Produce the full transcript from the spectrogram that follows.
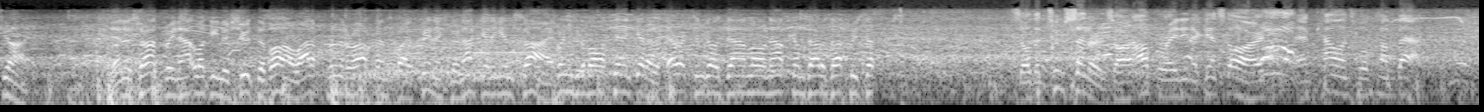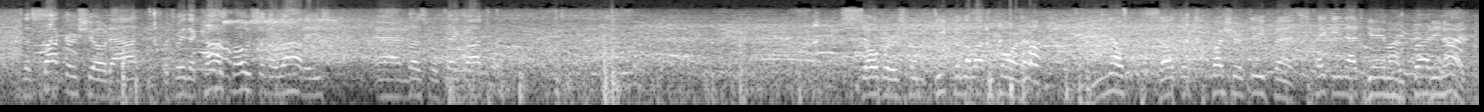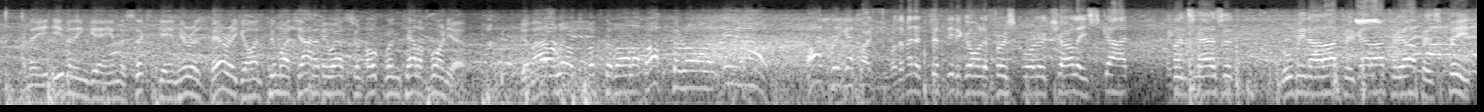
shot. Dennis Awtrey not looking to shoot the ball. A lot of perimeter offense by Phoenix. They're not getting inside. Swings the ball, can't get it. Erickson goes down low. Now comes out as Awtrey. So the two centers are operating against Ard, and Collins will come back. The soccer showdown between the Cosmos and the Rowdies, and Les will take Awtrey. Sobers from deep in the left corner. Nelson. Celtics pressure defense, taking that game on Friday night. And the evening game, the sixth game, here is Barry going too much on it. West from Oakland, California. Jamal oh. Wilkes puts the ball up off the roll and in and out. Awtrey gets... With a minute 50 to go in the first quarter, Charlie Scott has it. Moving on Awtrey. Got Awtrey off his feet.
